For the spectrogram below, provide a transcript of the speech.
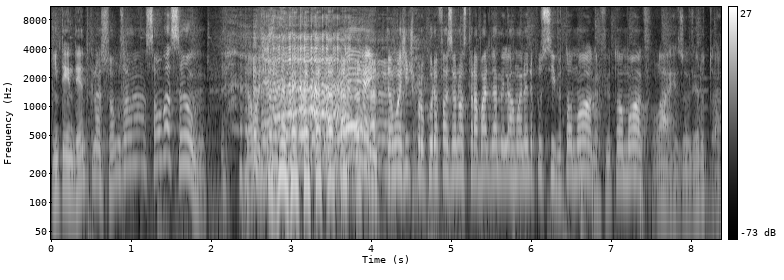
entendendo que nós somos a salvação. Então a gente, é, então a gente procura fazer o nosso trabalho da melhor maneira possível. Tomógrafo, e o tomógrafo, lá, resolveram. Tá,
